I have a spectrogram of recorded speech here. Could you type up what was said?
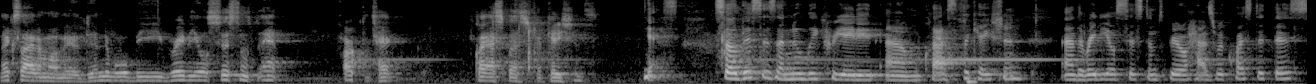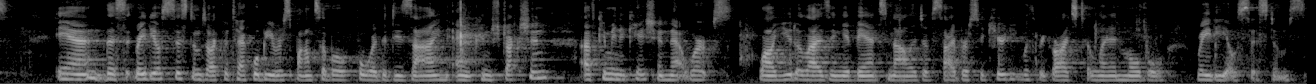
Next item on the agenda will be radio systems and architect class specifications. Yes. So this is a newly created um, classification. and the Radio Systems Bureau has requested this. And this radio systems architect will be responsible for the design and construction of communication networks while utilizing advanced knowledge of cybersecurity with regards to land mobile radio systems.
